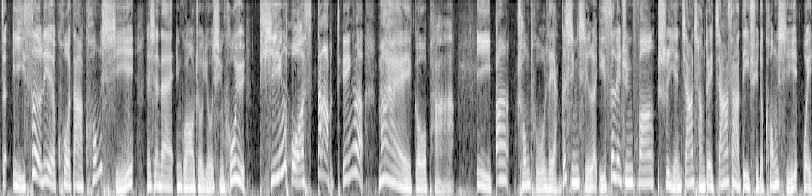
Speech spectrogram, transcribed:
这以色列扩大空袭，那现在英国、澳洲游行呼吁停火，stop 停了，卖狗爬。以巴冲突两个星期了，以色列军方誓言加强对加萨地区的空袭，为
